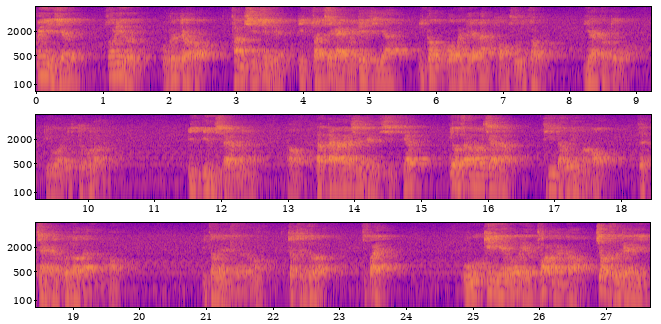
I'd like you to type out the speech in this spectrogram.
几年前朱立伦有去中国参习近平伫全世界媒体之啊，伊讲我们两岸同属一中，伊爱讲对无？对啊，伊中国人，伊伊毋是台湾人。哦，那台湾人形成是遐右上方向啊，T W 嘛吼，这正个本土台湾人吼，一种原则吼，足清楚啊。即摆有今年有人创文哦，教师典礼，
